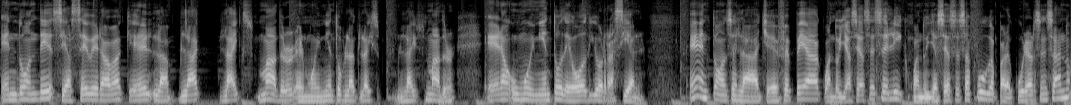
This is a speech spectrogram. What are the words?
en donde se aseveraba que la Black Lives Matter, el movimiento Black Lives, Matter, era un movimiento de odio racial. Entonces la HFPA, cuando ya se hace ese leak, cuando ya se hace esa fuga para curarse en sano,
